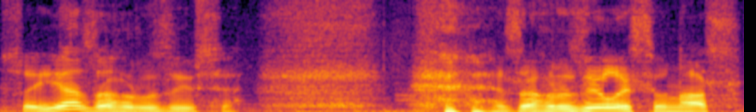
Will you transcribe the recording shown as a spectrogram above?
Все, я загрузився. Загрузились у нас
